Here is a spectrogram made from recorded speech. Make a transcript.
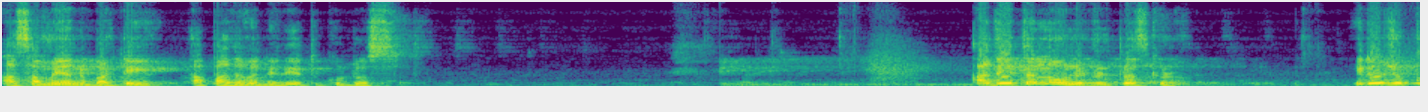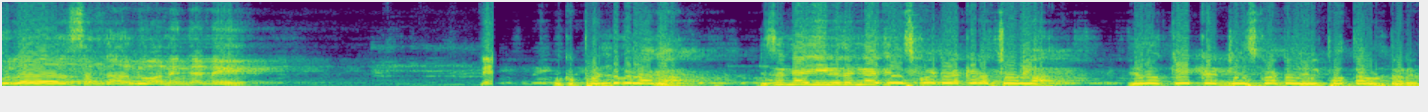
ఆ సమయాన్ని బట్టి ఆ పదవి అనేది ఎత్తుక్కుంటూ వస్తుంది. అదే తనలో ఉన్నటువంటి ప్లస్ కూడా ఈరోజు కుల సంఘాలు అనగానే ఒక పండుగలాగా. నిజంగా ఈ విధంగా చేసుకోవటం ఎక్కడ చూడలా. ఏదో కేక్ కట్ చేసుకోవటం వెళ్ళిపోతా ఉంటారు.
